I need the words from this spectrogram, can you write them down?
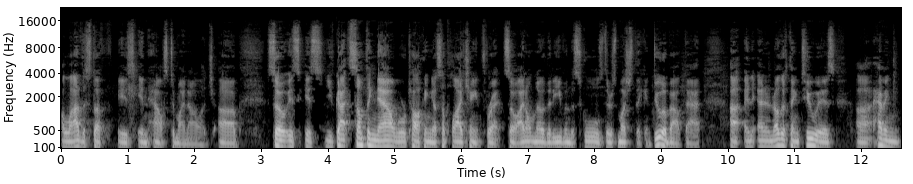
a lot of the stuff is in house to my knowledge. Uh, so it's it's you've got something now. We're talking a supply chain threat. So I don't know that even the schools there's much they can do about that. Uh, and and another thing too is uh, having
